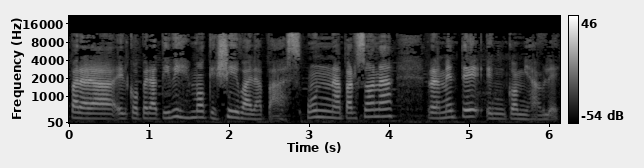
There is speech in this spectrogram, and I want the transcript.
para el cooperativismo que lleva a la paz. Una persona realmente encomiable.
